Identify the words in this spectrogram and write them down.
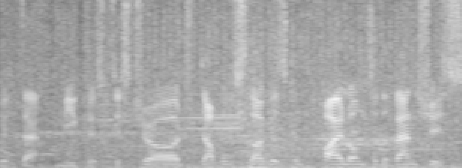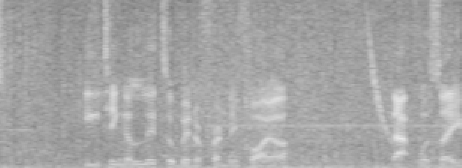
With that mucus discharge. Double sluggers can pile onto the Banshees. Eating a little bit of friendly fire. That was a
